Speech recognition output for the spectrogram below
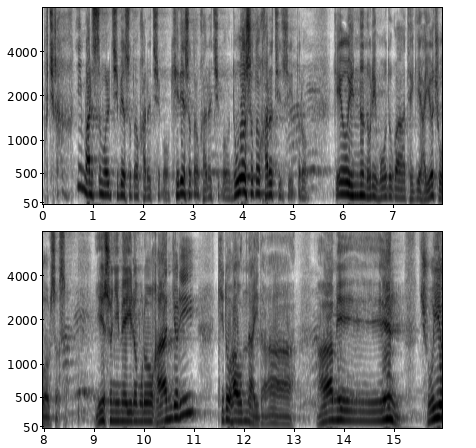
부지런히 말씀을 집에서도 가르치고 길에서도 가르치고 누워서도 가르칠 수 있도록 깨어 있는 우리 모두가 되게 하여 주옵소서. 예수님의 이름으로 간절히 기도하옵나이다. 아멘. 주여,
